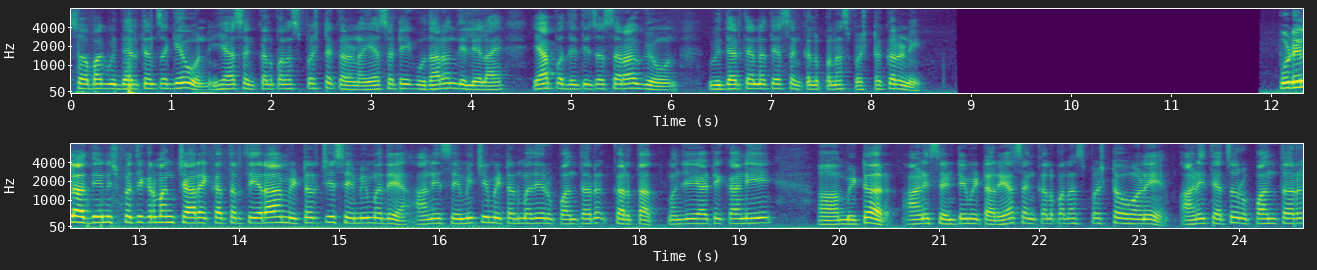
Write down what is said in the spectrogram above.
सहभाग विद्यार्थ्यांचा घेऊन ह्या संकल्पना स्पष्ट करणं यासाठी एक उदाहरण दिलेलं आहे. या पद्धतीचा सराव घेऊन विद्यार्थ्यांना त्या संकल्पना स्पष्ट करणे. पुढील अध्ययन निष्पत्ती क्रमांक चार एकाहत्तर तेरा मीटरचे सेमीमध्ये आणि सेमीचे मीटरमध्ये रूपांतर करतात. म्हणजे या ठिकाणी मीटर आणि सेंटीमीटर ह्या संकल्पना स्पष्ट होणे आणि त्याचं रूपांतर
